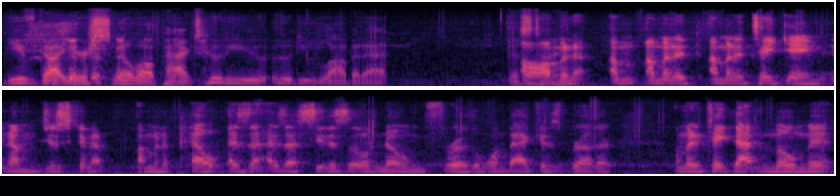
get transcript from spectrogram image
you've got your snowball packed. Who do you who do you lob it at? This Oh, time? I'm gonna, I'm, I'm gonna, I'm gonna take aim, and I'm just gonna, I'm gonna pelt as, as I see this little gnome throw the one back at his brother. I'm gonna take that moment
